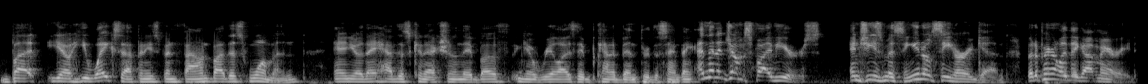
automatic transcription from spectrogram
But you know, he wakes up and he's been found by this woman, and you know they have this connection, and they both you know realize they've kind of been through the same thing, and then it jumps five years, and she's missing. You don't see her again, but apparently they got married.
